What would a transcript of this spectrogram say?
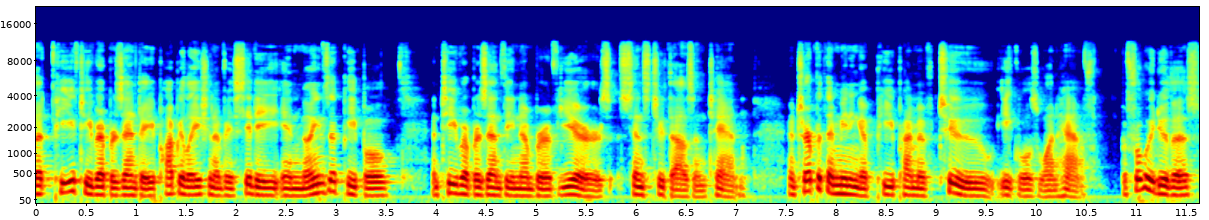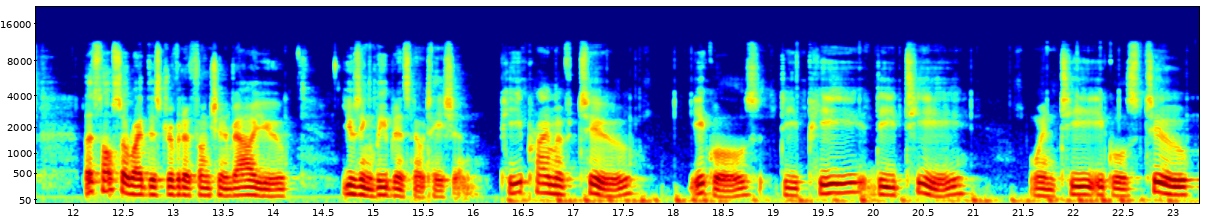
Let P of t represent a population of a city in millions of people, and t represent the number of years since 2010. Interpret the meaning of p prime of 2 equals 1 half. Before we do this, let's also write this derivative function value using Leibniz notation. p prime of 2 equals dp dt when t equals 2,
